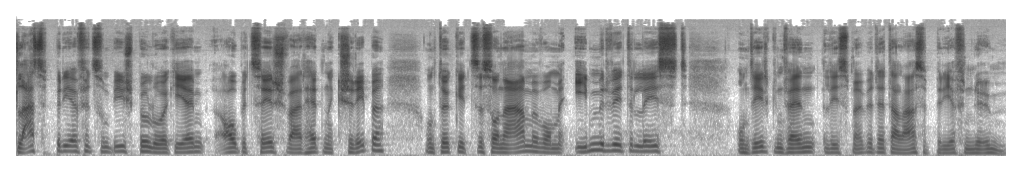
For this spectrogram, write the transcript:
die Leserbriefe zum Beispiel schaue ich aber zuerst, wer hat ihn geschrieben und dort gibt es so Namen, die man immer wieder liest und irgendwann liest man eben den Leserbrief nicht mehr.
